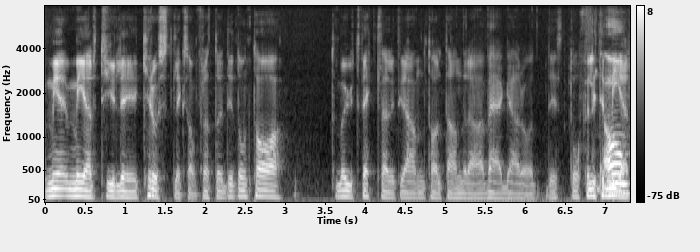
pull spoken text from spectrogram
mer, mer, tydlig krust liksom för att de, de tar de har utvecklat lite grann, tar lite andra vägar och det står för lite Ja. mer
